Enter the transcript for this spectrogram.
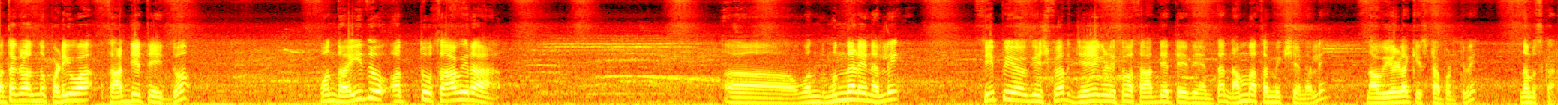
ಮತಗಳನ್ನು ಪಡೆಯುವ ಸಾಧ್ಯತೆ ಇದ್ದು, ಒಂದು ಐದು ಹತ್ತು ಸಾವಿರ ಒಂದು ಮುನ್ನಡೆಯಲ್ಲಿ ಸಿ ಪಿ ಯೋಗೇಶ್ವರ್ ಜಯಗಳಿಸುವ ಸಾಧ್ಯತೆ ಇದೆ ಅಂತ ನಮ್ಮ ಸಮೀಕ್ಷೆಯಲ್ಲಿ ನಾವು ಹೇಳೋಕ್ಕೆ ಇಷ್ಟಪಡ್ತೀವಿ. ನಮಸ್ಕಾರ.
